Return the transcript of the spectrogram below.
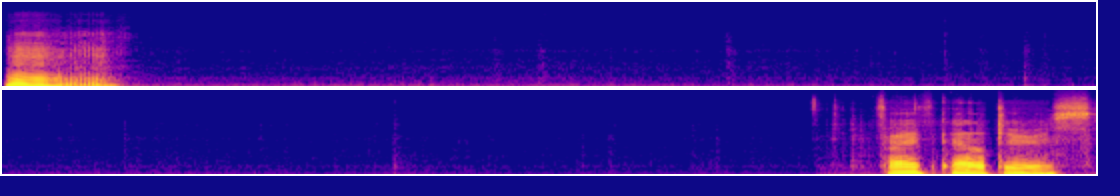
Hmm. Five elders.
